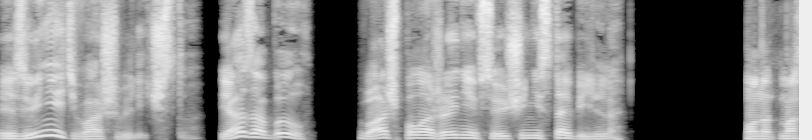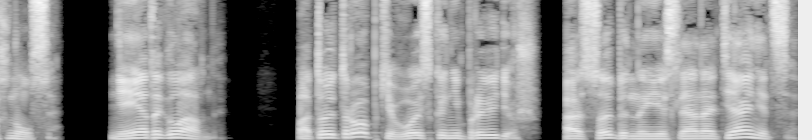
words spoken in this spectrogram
«Извините, Ваше Величество, я забыл. Ваше положение все еще нестабильно». Он отмахнулся. «Не это главное. По той тропке войска не проведешь, особенно если она тянется,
